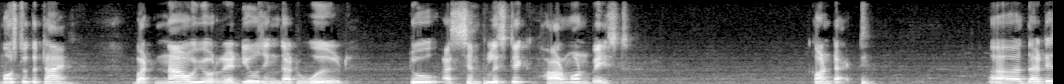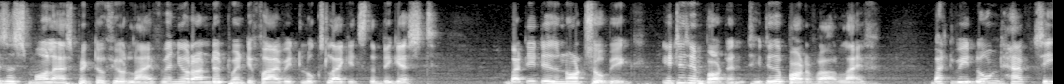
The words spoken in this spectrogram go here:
most of the time. But now you're reducing that word to a simplistic hormone-based contact. Uh, that is a small aspect of your life. When you're under twenty-five, it looks like it's the biggest, but it is not so big. It is important, it is a part of our life, but we don't have… see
